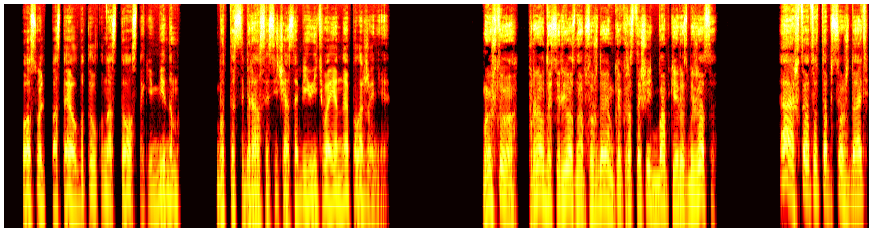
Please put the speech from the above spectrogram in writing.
— Освальд поставил бутылку на стол с таким видом, будто собирался сейчас объявить военное положение. Мы что, правда серьезно обсуждаем, как растащить бабки и разбежаться?» «А что тут обсуждать?»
